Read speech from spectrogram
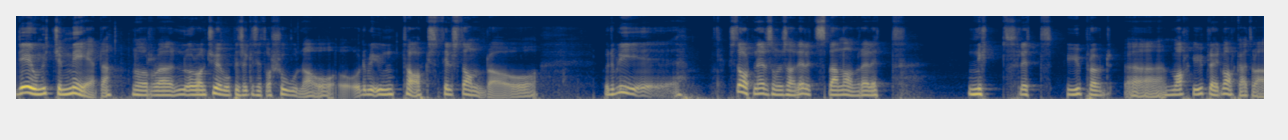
Det er jo mye med det når, eh, når han kommer opp i slike situasjoner, og, og det blir unntakstilstander, og, og, det blir I starten er det som du sa, det er litt spennende. Det er litt nytt. Litt uprøvd uh, mark, upløyd mark, heter det.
